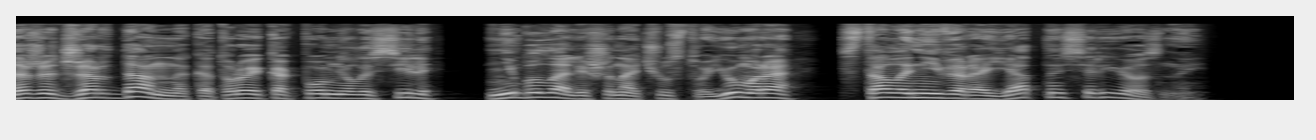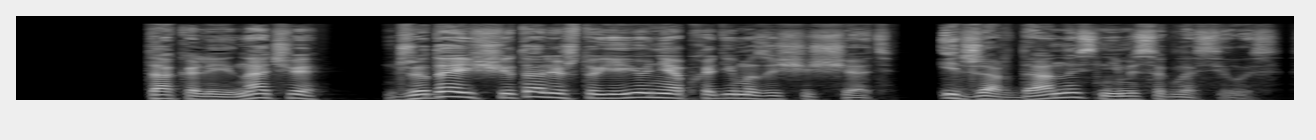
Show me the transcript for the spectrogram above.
Даже Джорданна, которая, как помнила Силь, не была лишена чувства юмора, стала невероятно серьезной. Так или иначе, джедаи считали, что ее необходимо защищать, и Джордана с ними согласилась.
